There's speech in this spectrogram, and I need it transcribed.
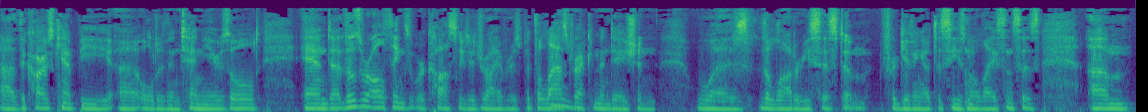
Uh, the cars can't be uh, older than 10 years old. And uh, those were all things that were costly to drivers. But the last recommendation was the lottery system for giving out the seasonal licenses. Um,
